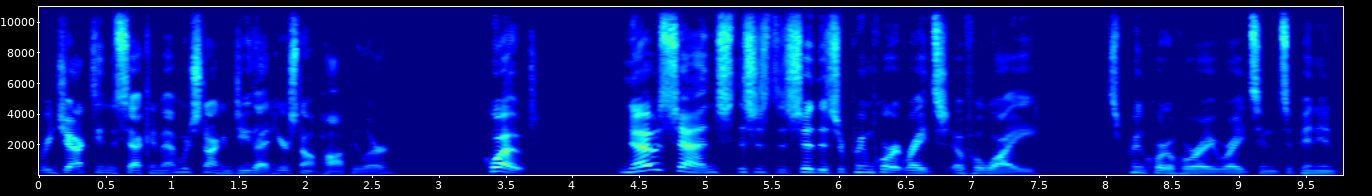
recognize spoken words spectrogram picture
rejecting the Second Amendment, which is not going to do that here. It's not popular. Quote: No sense. This is the, so the Supreme Court writes of Hawaii. Supreme Court of Hawaii writes in its opinion,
